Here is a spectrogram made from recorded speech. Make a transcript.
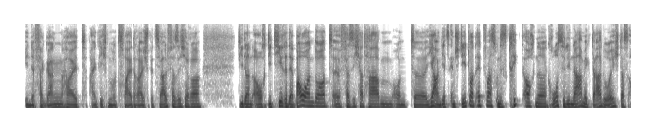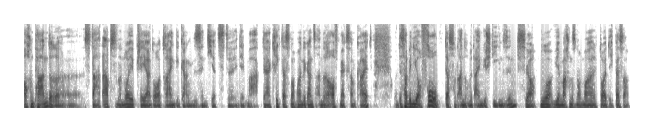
in der Vergangenheit eigentlich nur zwei, drei Spezialversicherer die dann auch die Tiere der Bauern dort äh, versichert haben. Und äh, ja, und jetzt entsteht dort etwas und es kriegt auch eine große Dynamik dadurch, dass auch ein paar andere äh, Startups oder neue Player dort reingegangen sind jetzt äh, in den Markt. Da kriegt das nochmal eine ganz andere Aufmerksamkeit. Und deshalb bin ich auch froh, dass dort andere mit eingestiegen sind. Ja, nur wir machen es nochmal deutlich besser.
